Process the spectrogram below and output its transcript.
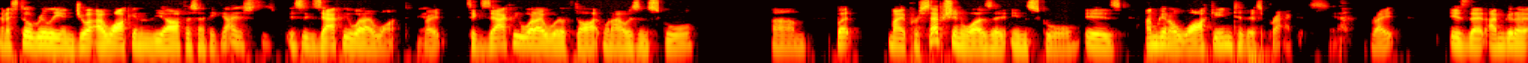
And I still really enjoy I walk into the office and I think, guys, it's exactly what I want. Yeah. Right. It's exactly what I would have thought when I was in school. Um, but my perception was in school is I'm gonna walk into this practice. Yeah. Right. Is that I'm gonna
